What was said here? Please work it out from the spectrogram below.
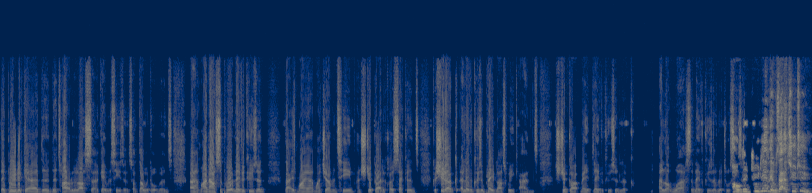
They blew the uh, the, the title of the last uh, game of the season, so I'm done with Dortmund. Um, I now support Leverkusen. That is my uh, my German team, and Stuttgart in a close second because Stuttgart and Leverkusen played last week, and Stuttgart made Leverkusen look a lot worse than Leverkusen have looked all Oh, they drew, didn't they? Was that a 2 2?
